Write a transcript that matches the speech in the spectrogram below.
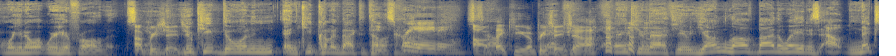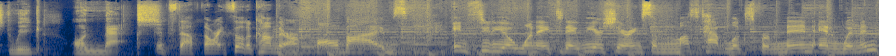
Well, you know what? We're here for all of it. So I appreciate you. You keep doing and, and keep coming back to tell us about creating. it. Oh, thank you. I appreciate y'all. Thank you, Matthew. Young Love, by the way, it is out next week on Max. Good stuff. All right, still to come, there are fall vibes. In Studio 1A today, we are sharing some must have looks for men and women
